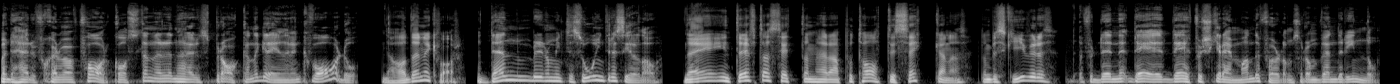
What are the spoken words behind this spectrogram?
Men det här själva farkosten, eller den här sprakande grejen, är den kvar då? Ja, den är kvar. Den blir de inte så intresserade av. Nej, inte efter att ha sett de här potatissäckarna. De beskriver det. För det, det, det är för skrämmande för dem, så de vänder in då.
